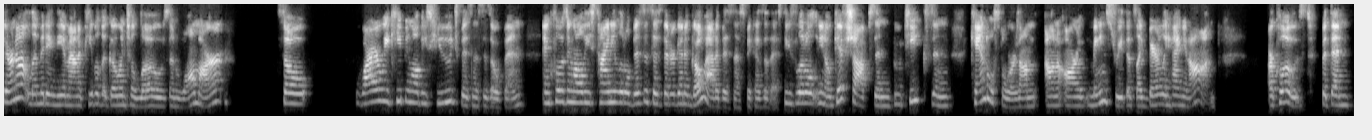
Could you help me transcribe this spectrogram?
they're not limiting the amount of people that go into Lowe's and Walmart. So why are we keeping all these huge businesses open and closing all these tiny little businesses that are going to go out of business because of this these little you know gift shops and boutiques and candle stores on on our main street that's like barely hanging on are closed. But then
